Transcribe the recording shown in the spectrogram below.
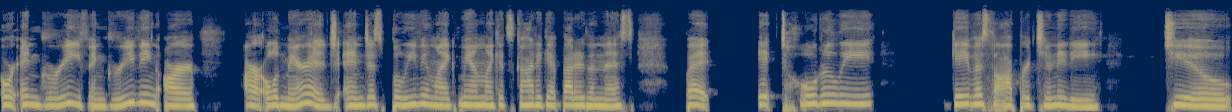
or in grief and grieving our, our old marriage and just believing like, man, like it's got to get better than this. But it totally gave us the opportunity to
